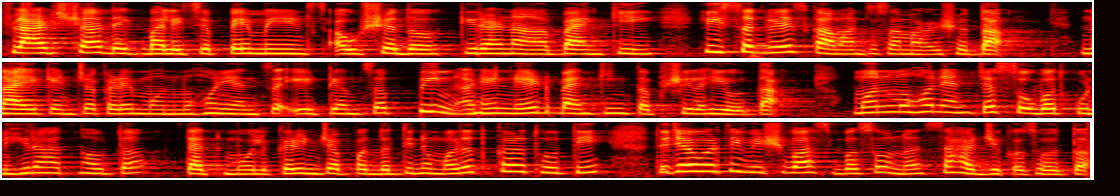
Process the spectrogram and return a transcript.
फ्लॅटच्या देखभालीचे पेमेंट्स औषधं किराणा बँकिंग ही सगळेच कामांचा समावेश होता. नाईक यांच्याकडे मनमोहन यांचं ए टी एमचं पिन आणि नेट बँकिंग तपशीलही होता. मनमोहन यांच्या सोबत कुणीही राहत नव्हतं. त्यात मोलकरींच्या पद्धतीनं मदत करत होती. त्याच्यावरती विश्वास बसवणं साहजिकच होतं.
